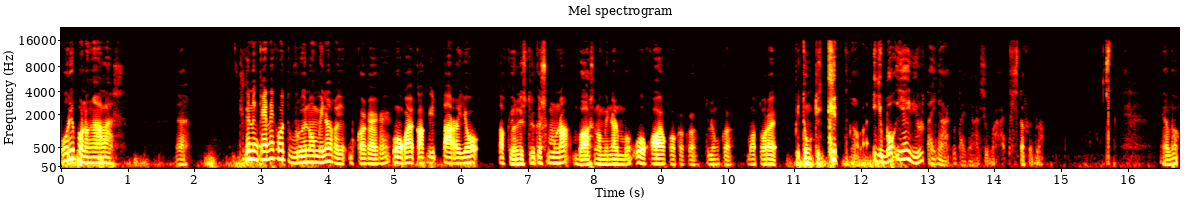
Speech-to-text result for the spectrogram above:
urip ono ngalas ya jika neng kene tuh nominal kayak buka kayak kayak oh kayak kaki taryo tagihan listriknya semena bahas nominal mbok oh kayak kayak kayak tulung ke motore pitung dikit iya mbok iya di tanya tanya semua astagfirullah ya mbok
